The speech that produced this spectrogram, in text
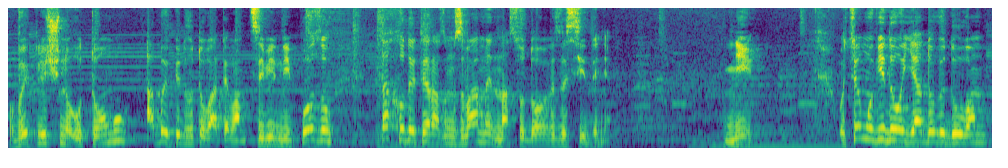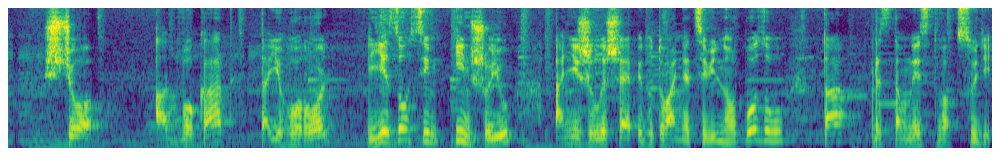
виключно у тому, аби підготувати вам цивільний позов та ходити разом з вами на судове засідання? Ні. У цьому відео я доведу вам, що адвокат та його роль є зовсім іншою, аніж лише підготування цивільного позову та представництва в суді.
